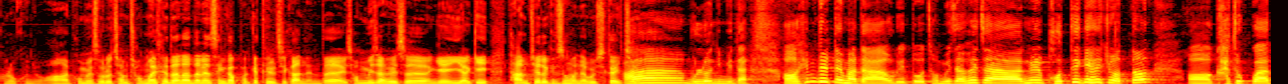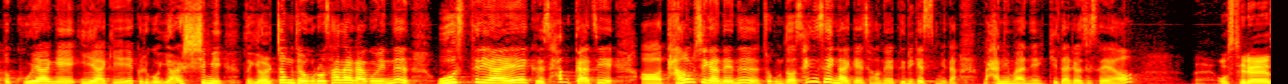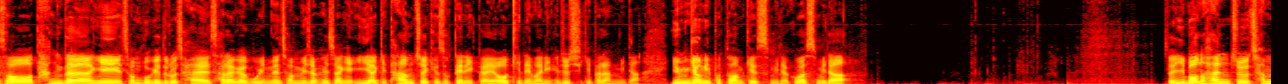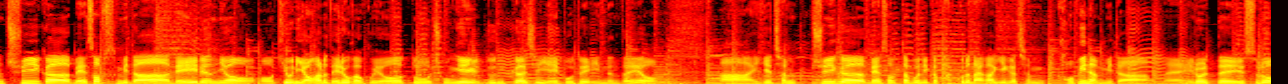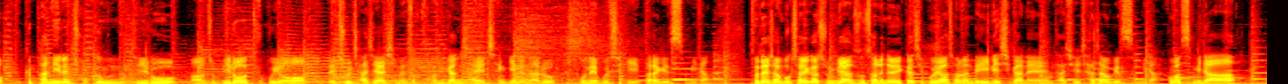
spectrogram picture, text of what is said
그렇군요. 아, 보면서도 참 정말 대단하다는 생각밖에 들지가 않는데 전미자 회장의 이야기 다음 주에도 계속 만나볼 수가 있죠. 아, 물론입니다. 어, 힘들 때마다 우리 또 전미자 회장을 버티게 해주었던 어, 가족과 또 고향의 이야기 그리고 열심히 또 열정적으로 살아가고 있는 오스트리아의 그 삶까지 어, 다음 시간에는 조금 더 생생하게 전해드리겠습니다. 많이 많이 기다려주세요. 네, 오스트리아에서 당당히 전북인으로 잘 살아가고 있는 전미자 회장의 이야기 다음 주에 계속되니까요. 기대 많이 해주시기 바랍니다. 유민경 리포터와 함께했습니다. 고맙습니다. 자, 이번 한 주 참 추위가 매섭습니다. 내일은요 어, 기온이 영하로 내려가고요. 또 종일 눈까지 예보돼 있는데요. 아, 이게 참 추위가 매섭다 보니까 밖으로 나가기가 참 겁이 납니다. 네, 이럴 때일수록 급한 일은 조금 뒤로 어, 좀 미뤄두고요. 외출 자제하시면서 건강 잘 챙기는 하루 보내보시기 바라겠습니다. 투데이 전북 저희가 준비한 순서는 여기까지고요. 저는 내일 이 시간에 다시 찾아오겠습니다. 고맙습니다.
